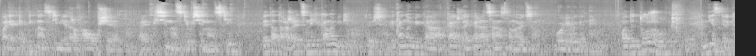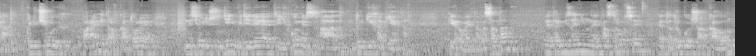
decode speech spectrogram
порядка 15 метров, а общая там, порядка 17-18 это отражается на их экономике. То есть экономика каждой операции, она становится более выгодной. Подытожу несколько ключевых параметров, которые на сегодняшний день выделяют e-commerce от других объектов. Первое – это высота, это мезонинные конструкции, это другой шаг колонн.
